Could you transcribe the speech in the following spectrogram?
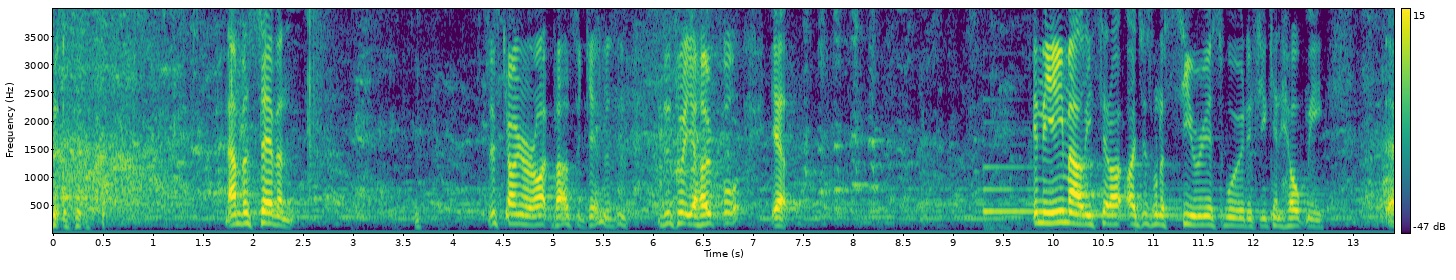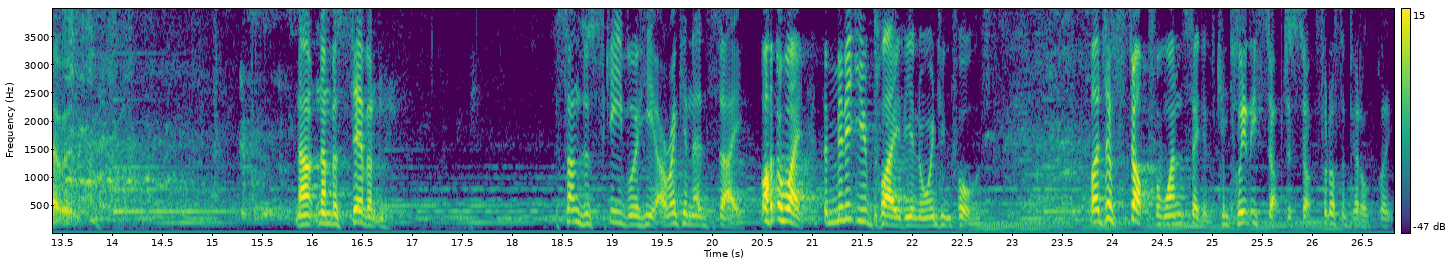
number seven. Is this going all right, Pastor Ken? Is this, is this what you hope for? Yep. In the email, he said, I, I just want a serious word if you can help me. Now, number seven. The sons of Sceva were here. I reckon they'd say, by the way, the minute you play, the anointing falls. Like, just stop for one second. Completely stop. Just stop. Foot off the pedal. Please.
